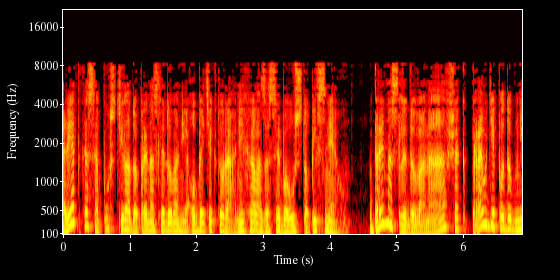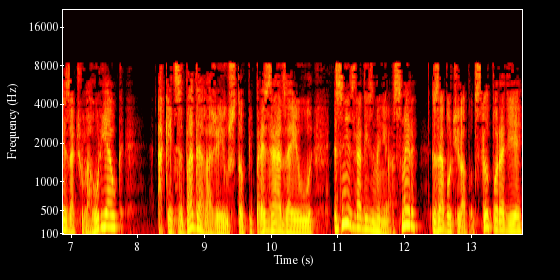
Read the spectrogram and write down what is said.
Liadka sa pustila do prenasledovania obete, ktorá nechala za sebou stopy v snehu. Prenasledovaná však pravdepodobne začula huriavk a keď zbadala, že ju stopy prezrádzajú, z nezrady zmenila smer, zabočila pod stĺporadie,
